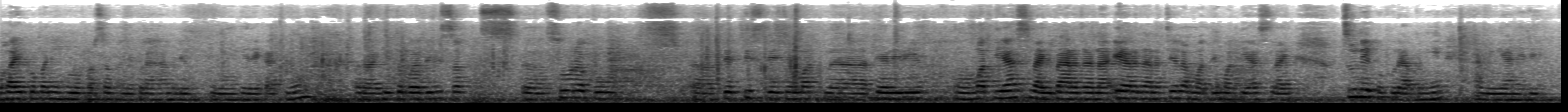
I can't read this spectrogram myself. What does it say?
भएको पनि हुनुपर्छ भन्ने कुरा हामीले हेरेका थियौँ र हितोपति सोह्रको तेत्तिसले चाहिँ मत त्यहाँनिर मतियासलाई बाह्रजना एघारजना चेला मध्ये मतियासलाई चुनेको कुरा पनि हामी यहाँनिर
